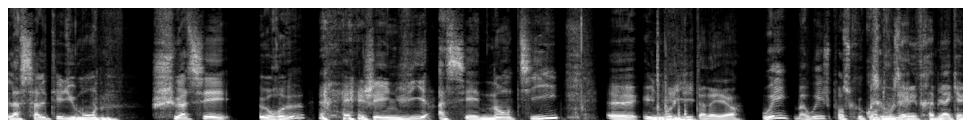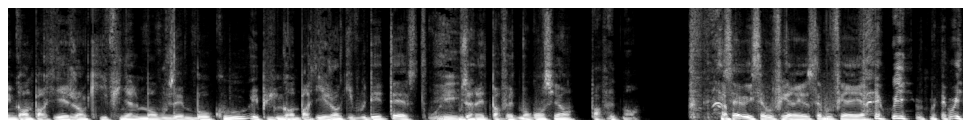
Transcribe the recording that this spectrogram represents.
la saleté du monde. Je suis assez heureux. j'ai une vie assez nantie. euh, une Vous le vie... dites hein, d'ailleurs. Oui, bah oui, je pense que quand Parce que vous est- savez très bien qu'il y a une grande partie des gens qui finalement vous aiment beaucoup, et puis une grande partie des gens qui vous détestent. Oui, Vous en êtes parfaitement conscient. parfaitement. Et ça, et ça vous fait rire, ça vous fait rire. oui, oui,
